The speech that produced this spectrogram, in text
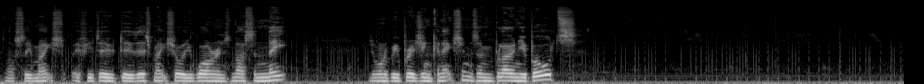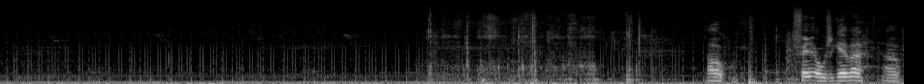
Obviously, make if you do do this, make sure your wiring's nice and neat. You don't want to be bridging connections and blowing your boards. I'll fit it all together, I'll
